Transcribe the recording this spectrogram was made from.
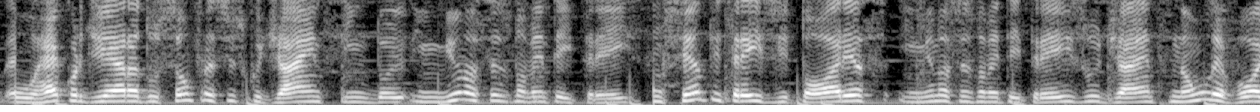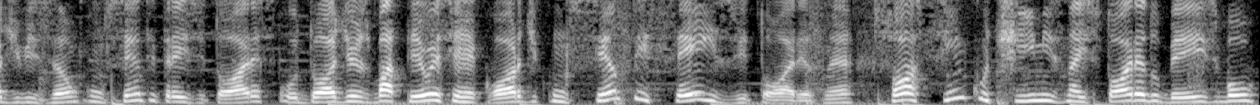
não. O recorde era do São Francisco Giants em, do- em 1993, com 103 vitórias. Em 1993, o Giants não levou a divisão com 103 vitórias. O Dodgers bateu esse recorde com 106 vitórias, né? Só cinco times na história do beisebol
